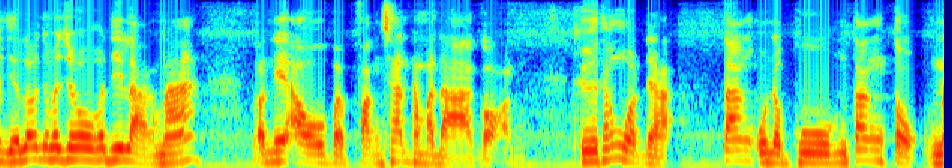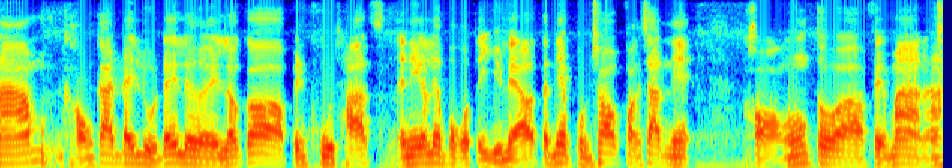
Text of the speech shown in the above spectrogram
เดี๋ยวเราจะมาโชว์กันทีหลังนะ ตอนนี้เอาแบบฟังก์ชันธรรมดาก่อน คือทั้งหมดเนี่ย ตั้งอุณหภูมิ ตั้งตกน้ำของการไดรูดได้เลย แล้วก็เป็นคูลทัสอันนี้ก็เรื่องปกติอยู่แล้ว แต่เนี่ยผมชอบฟังก์ชันนี้ของตัวเฟม่านะ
